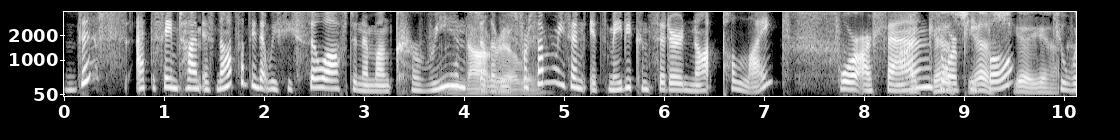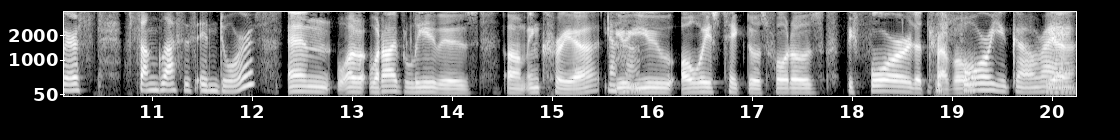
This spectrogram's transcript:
this, at the same time, is not something that we see so often among Korean Not celebrities. For some reason, it's maybe considered not polite for our fans or guess, yes. people Yeah, yeah. to wear s- sunglasses indoors? And what, what I believe is, um, in Korea, you Uh-huh. you always take those photos before the travel. Before you go, right? Yeah.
